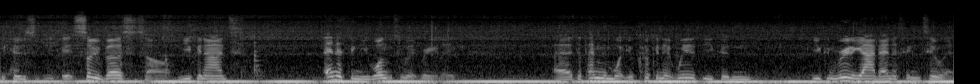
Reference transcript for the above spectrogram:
because it's so versatile. You can add anything you want to it really. Uh, depending on what you're cooking it with, you can you can really add anything to it.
